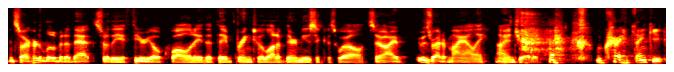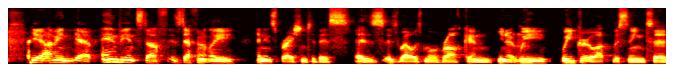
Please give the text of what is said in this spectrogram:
And so I heard a little bit of that sort of the ethereal quality that they bring to a lot of their music as well. So I it was right up my alley. I enjoyed it. well, great, thank you. Yeah, I mean, yeah, ambient stuff is definitely an inspiration to this as as well as more rock and you know mm-hmm. we we grew up listening to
